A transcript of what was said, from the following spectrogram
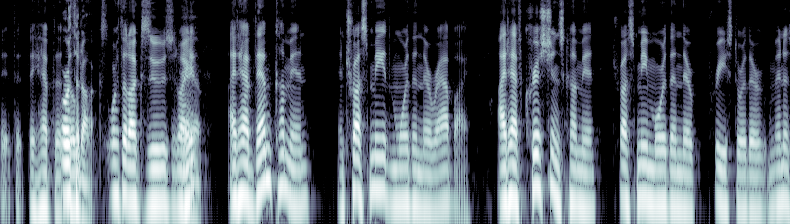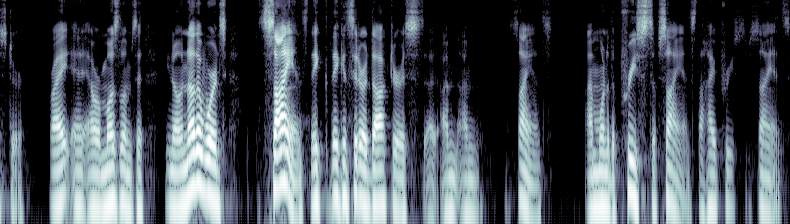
they, they- have the the Orthodox. Orthodox Jews, right? yeah. I'd have them come in and trust me more than their rabbi. I'd have Christians come in trust me more than their priest or their minister, right? And, or Muslims, you know. In other words, science. They they consider a doctor as uh, I'm I'm science. I'm one of the priests of science, the high priest of science,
